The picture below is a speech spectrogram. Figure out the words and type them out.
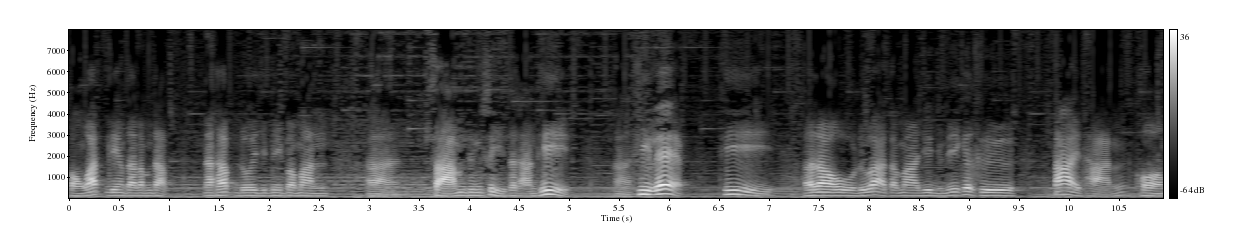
ของวัดเรียงตามลำดับนะครับ โดยมีประมาณสามถึงสี่สถานที่ที่แรกที่เราหรือว่าอาตมายืนอยู่นี้ก็คือ ใต้ฐานของ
